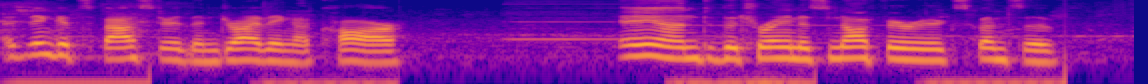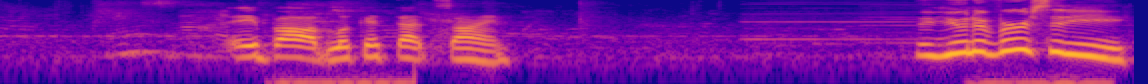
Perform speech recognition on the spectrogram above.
I think it's faster than driving a car. And the train is not very expensive. Hey Bob, look at that sign. The university!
